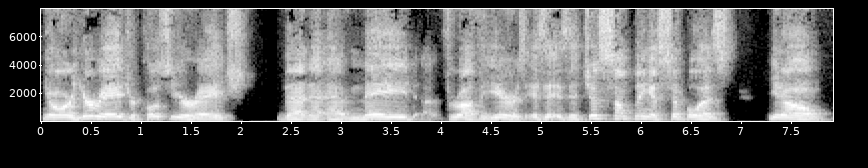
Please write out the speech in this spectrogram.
you know are your age or close to your age that have made throughout the years? Is it is it just something as simple as you know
